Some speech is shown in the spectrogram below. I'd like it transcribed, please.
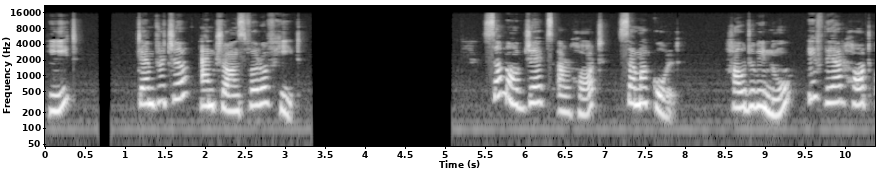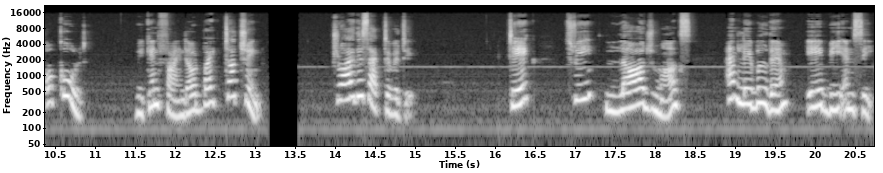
heat, temperature and transfer of heat. Some objects are hot, some are cold. How do we know if they are hot or cold? We can find out by touching. Try this activity. Take three large mugs and label them A, B and C.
